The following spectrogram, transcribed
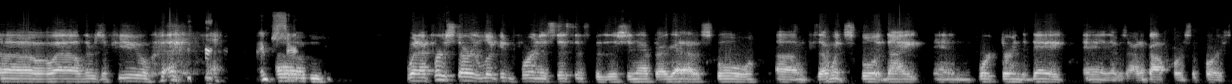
Oh, well, there's a few. I'm sure. Um, when I first started looking for an assistance position after I got out of school, because um, I went to school at night and worked during the day, and I was out of golf course, of course.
